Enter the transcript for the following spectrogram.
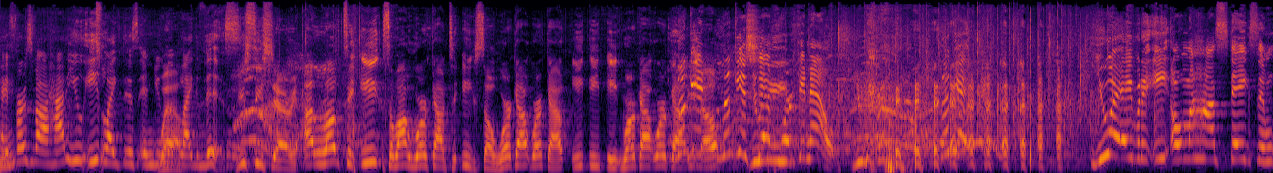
Okay, first of all, how do you eat like this and you. Well, look like this? You see, Sherri, I love to eat, so I work out to eat. So work out, work out, eat, eat, eat, work out, work out. Look you at know. look at You Chef need- working out. look at you are able to eat Omaha steaks and,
